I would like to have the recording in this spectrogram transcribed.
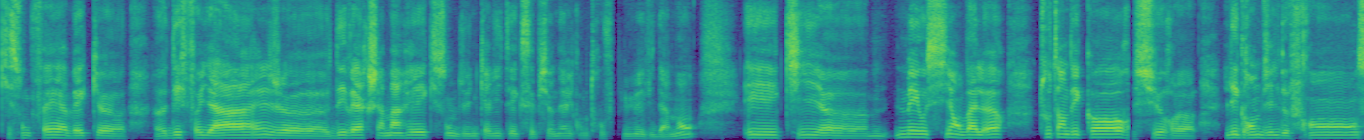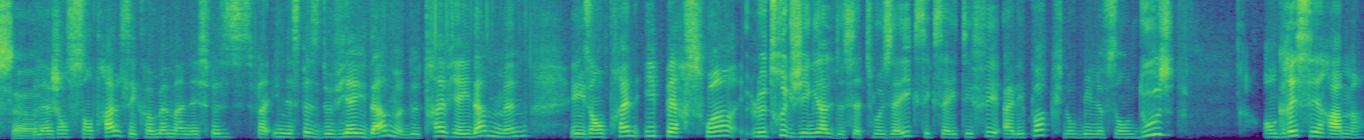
qui sont faits avec des feuillages, des verres chamarrés qui sont d'une qualité exceptionnelle qu'on ne trouve plus évidemment et qui met aussi en valeur tout un décor sur les grandes villes de France. L'agence centrale, c'est quand même une espèce, de vieille dame, de très vieille dame même, et ils en prennent hyper soin. Le truc génial de cette mosaïque, c'est que ça a été fait à l'époque, donc 1912, en grès cérame.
